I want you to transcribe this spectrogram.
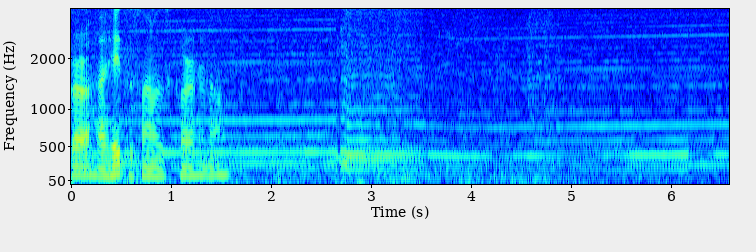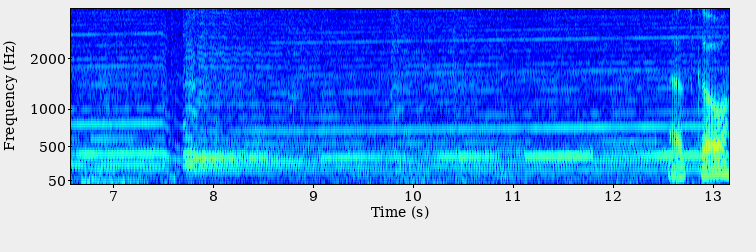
don't know. I hate the sound of this car now. Let's go.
